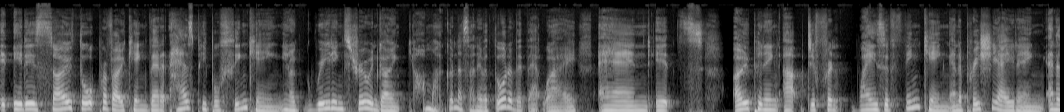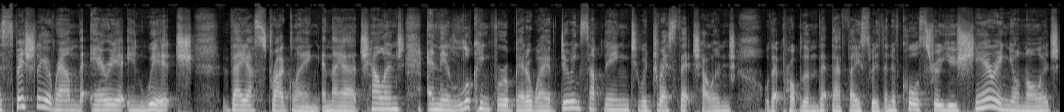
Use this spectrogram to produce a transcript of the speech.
it, it is so thought provoking that it has people thinking, you know, reading through and going, oh my goodness, I never thought of it that way. And it's opening up different ways of thinking and appreciating, and especially around the area in which they are struggling and they are challenged and they're looking for a better way of doing something to address that challenge or that problem that they're faced with. And of course, through you sharing your knowledge,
